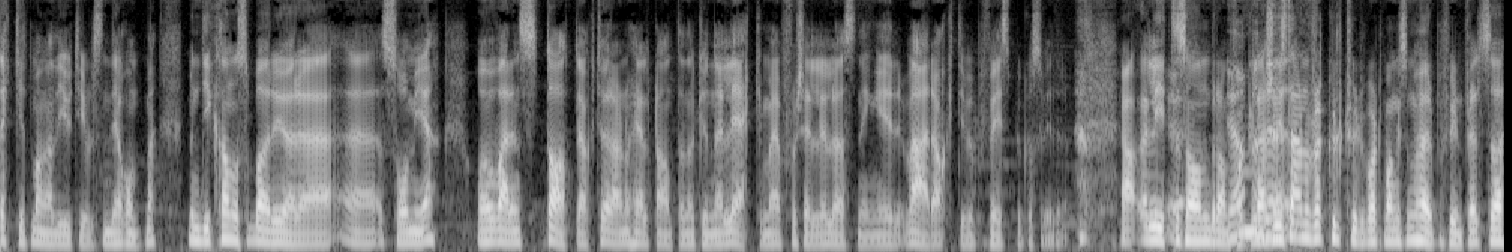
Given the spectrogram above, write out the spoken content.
dekket mange av de utgivelsene de har kommet med. Men de kan også bare gjøre eh, så mye. Og å være en statlig aktør er noe helt annet enn å kunne leke med forskjellige løsninger, være aktive på Facebook osv. Ja, lite sånn brannfakkel ja, her. Så hvis det er noen fra Kulturdepartementet som hører på Filmfrelst, så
